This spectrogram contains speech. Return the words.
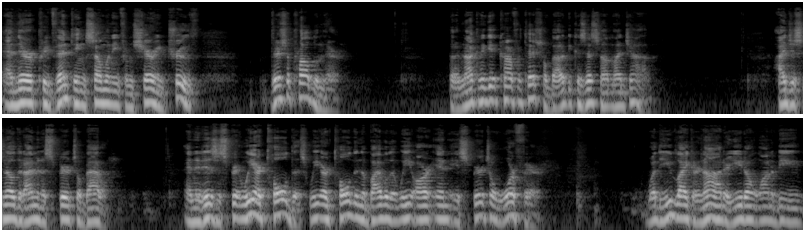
and they're preventing somebody from sharing truth, there's a problem there. But I'm not going to get confrontational about it because that's not my job. I just know that I'm in a spiritual battle. And it is a spirit. We are told this. We are told in the Bible that we are in a spiritual warfare. Whether you like it or not, or you don't want to be,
